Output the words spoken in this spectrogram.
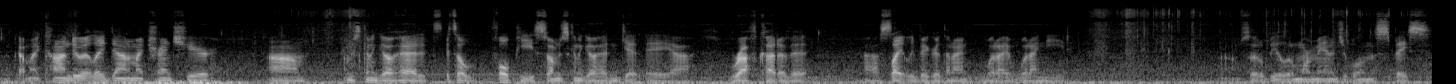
I've got my conduit laid down in my trench here. Um, I'm just gonna go ahead, it's, it's a full piece, so I'm just gonna go ahead and get a uh, rough cut of it, uh, slightly bigger than I what I what I need. Um, so it'll be a little more manageable in this space.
